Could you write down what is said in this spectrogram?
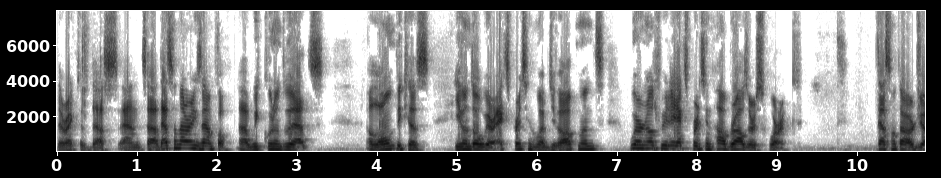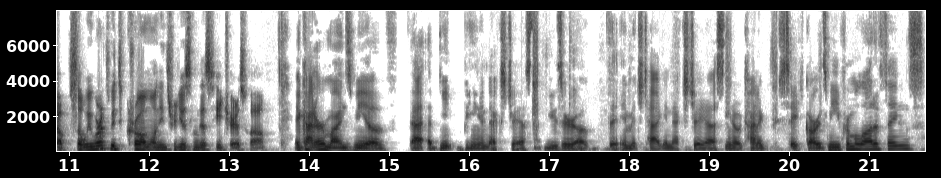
directive does, and uh, that's another example. Uh, we couldn't do that alone because even though we are experts in web development, we're not really experts in how browsers work. That's not our job. So we worked with Chrome on introducing this feature as well. It kind of reminds me of uh, being a Next.js user of the image tag in Next.js, you know, it kind of safeguards me from a lot of things.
